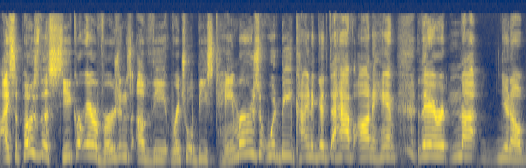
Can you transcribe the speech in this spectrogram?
I suppose the Secret Rare versions of the Ritual Beast Tamers would be kind of good to have on hand. They're not you know,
